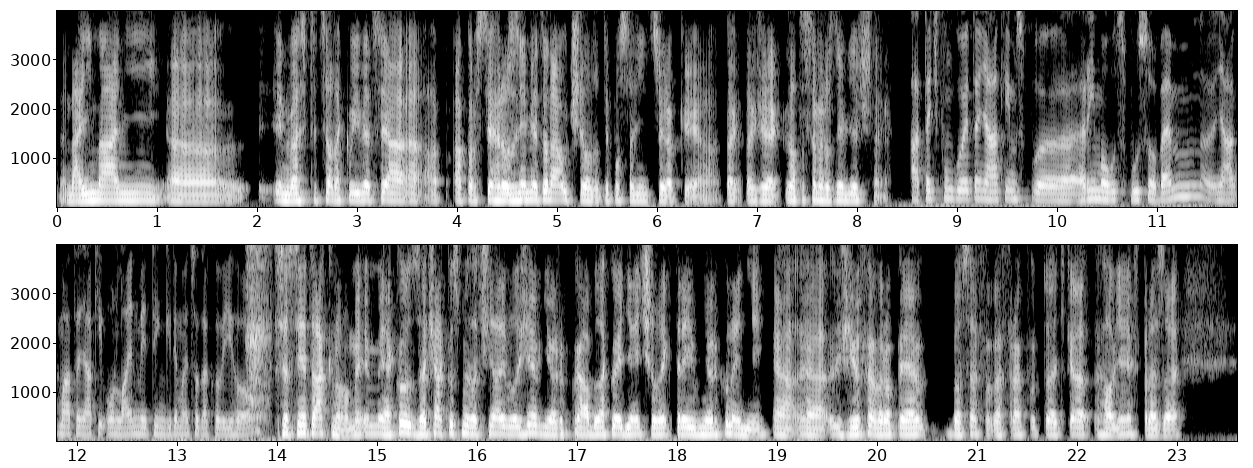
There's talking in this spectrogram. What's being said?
najímání, uh, investice a takové věci a, a, a prostě hrozně mě to naučilo za ty poslední tři roky, a tak, takže za to jsem hrozně vděčný. A teď fungujete nějakým sp- eh, remote způsobem? Nějak máte nějaký online meeting nebo něco takového? Přesně tak, no. My, my jako začátku jsme začínali vyloženě v New Yorku, já byl jako jediný člověk, který v New Yorku není. Já, já žiju v Evropě, byl jsem ve Frankfurtu, teďka hlavně v Praze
